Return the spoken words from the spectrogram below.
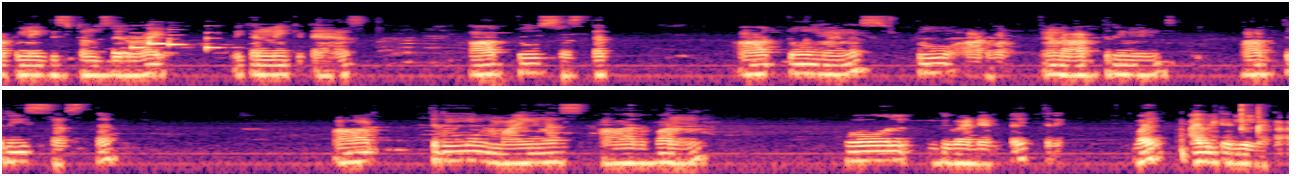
have to make this term 0 right? We can make it as r2 such that r2 minus 2r1 and r3 means r3 such that r3 minus r1 whole divided by 3 why? I will tell you later.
